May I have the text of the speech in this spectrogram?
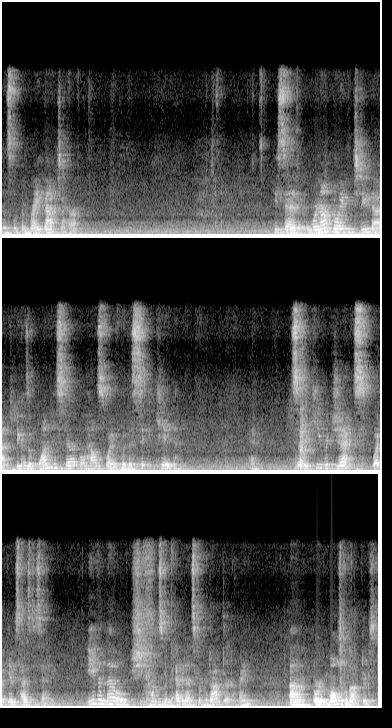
and slid them right back to her. He said, We're not going to do that because of one hysterical housewife with a sick kid. Okay? So he rejects what Gibbs has to say, even though she comes with evidence from her doctor, right? Um, or multiple doctors.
